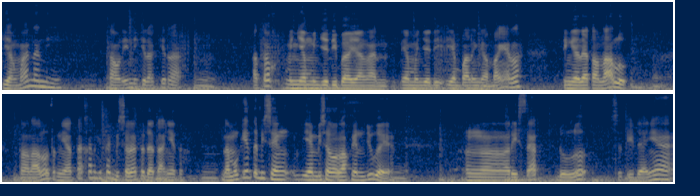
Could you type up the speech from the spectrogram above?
yang mana nih tahun ini kira-kira. Hmm. atau yang menjadi bayangan yang menjadi yang paling gampangnya adalah tinggal lihat tahun lalu. Tahun lalu ternyata kan kita bisa lihat tuh datanya tuh. Hmm. nah mungkin itu bisa yang yang bisa lo lakuin juga ya. Hmm. Nge-riset dulu setidaknya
